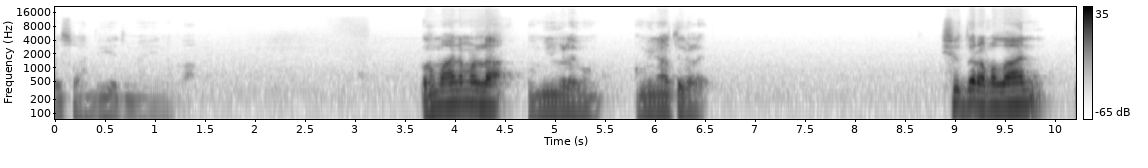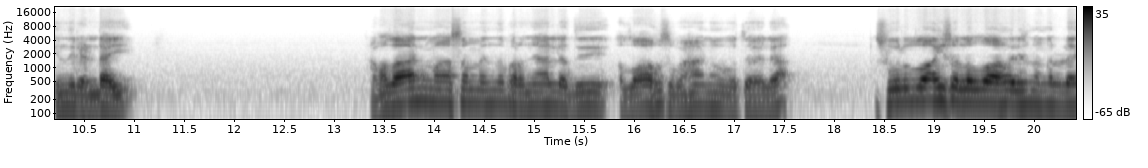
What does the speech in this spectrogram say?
وصحبه أجمعين ബഹുമാനമുള്ള മുമ്മിനുകളെ മുമ്മിനാത്തുകളെ വിശുദ്ധ റമദാൻ ഇന്ന് രണ്ടായി റമദാൻ മാസം എന്ന് പറഞ്ഞാൽ അത് അള്ളാഹു സുബാനുഭവത്തല റസൂലുല്ലാഹി സല്ലാഹു അലൈഹി തങ്ങളുടെ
